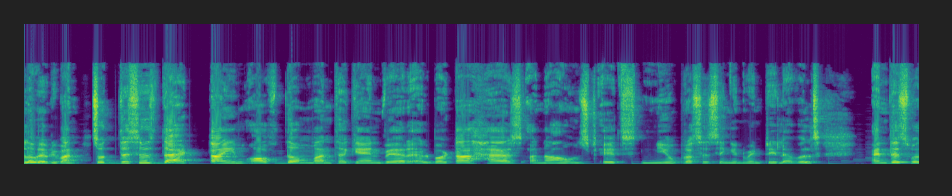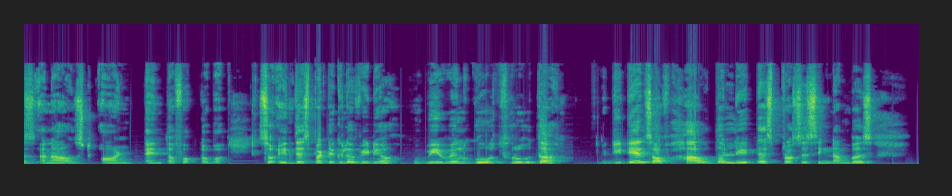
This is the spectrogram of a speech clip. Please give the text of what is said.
Hello everyone. So this is that time of the month again where Alberta has announced its new processing inventory levels and this was announced on 10th of October. So in this particular video, we will go through the details of how the latest processing numbers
